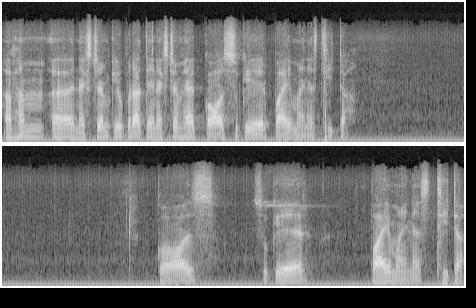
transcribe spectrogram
अब हम नेक्स्ट टर्म के ऊपर आते हैं। नेक्स्ट टर्म है cos square pi minus theta cos square pi minus theta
